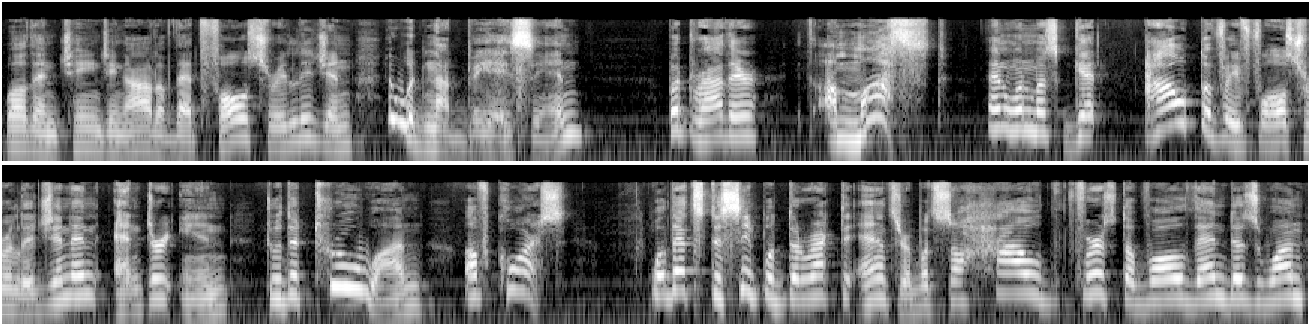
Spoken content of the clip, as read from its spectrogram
well, then changing out of that false religion, it would not be a sin, but rather a must. And one must get out of a false religion and enter into the true one, of course. Well, that's the simple, direct answer. But so, how, first of all, then does one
